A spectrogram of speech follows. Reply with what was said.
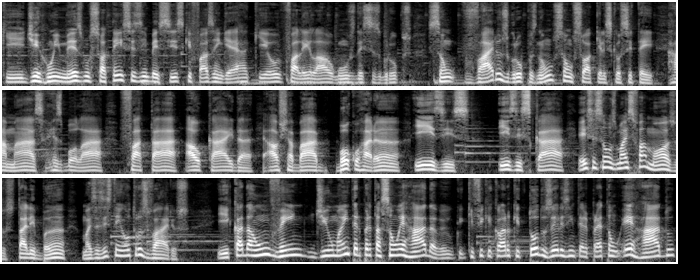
que de ruim mesmo só tem esses imbecis que fazem guerra, que eu falei lá alguns desses grupos. São vários grupos, não são só aqueles que eu citei. Hamas, Hezbollah, Fatah, Al-Qaeda, Al-Shabaab, Boko Haram, ISIS, ISIS-K, esses são os mais famosos, Talibã, mas existem outros vários. E cada um vem de uma interpretação errada, que fique claro que todos eles interpretam errado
